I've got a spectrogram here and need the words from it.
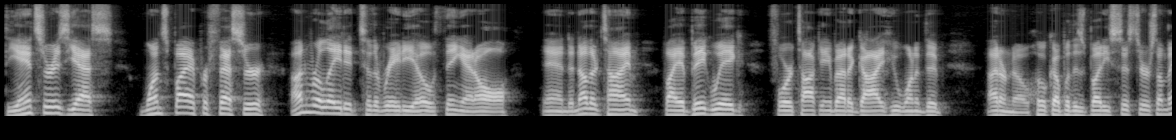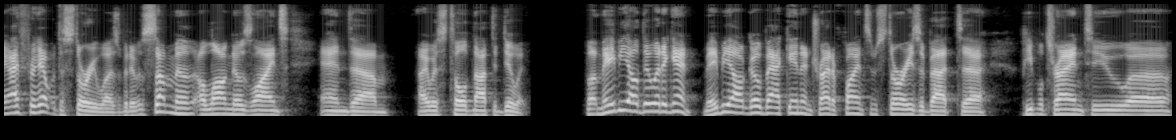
The answer is yes, once by a professor unrelated to the radio thing at all, and another time by a bigwig for talking about a guy who wanted to, I don't know, hook up with his buddy's sister or something. I forget what the story was, but it was something along those lines, and um, I was told not to do it. But maybe I'll do it again. Maybe I'll go back in and try to find some stories about uh, people trying to uh,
